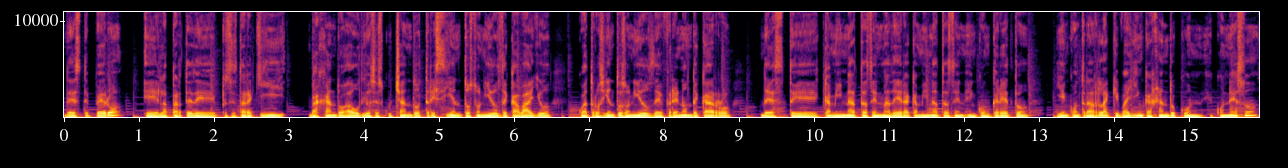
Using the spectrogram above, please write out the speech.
de este, pero eh, la parte de pues estar aquí bajando audios, escuchando 300 sonidos de caballo, 400 sonidos de frenón de carro, de este, caminatas en madera, caminatas en, concreto, y encontrarla que vaya encajando con, con eso,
